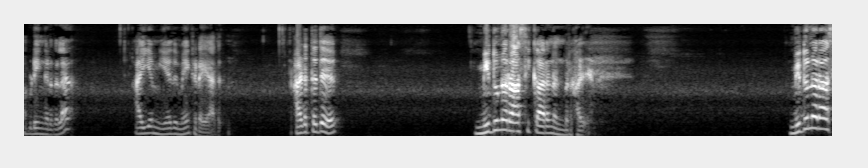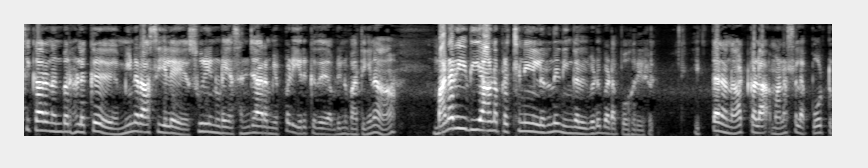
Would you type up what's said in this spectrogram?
அப்படிங்கிறதுல ஐயம் ஏதுமே கிடையாது. அடுத்தது மிதுன ராசிக்கார நண்பர்கள். மிதுன ராசிக்கார நண்பர்களுக்கு மீன ராசியிலே சூரியனுடைய சஞ்சாரம் எப்படி இருக்குது அப்படின்னு பார்த்தீங்கன்னா மனரீதியான பிரச்சனையிலிருந்து நீங்கள் விடுபட போகிறீர்கள். இத்தனை நாட்களா மனசுல போட்டு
